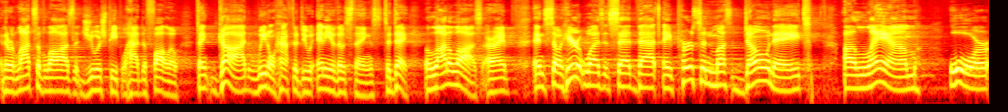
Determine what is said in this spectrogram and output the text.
and there were lots of laws that Jewish people had to follow. Thank God we don't have to do any of those things today. A lot of laws, all right? And so here it was, it said that a person must donate a lamb or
